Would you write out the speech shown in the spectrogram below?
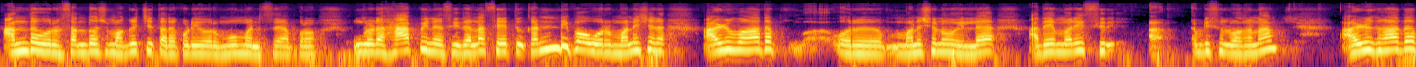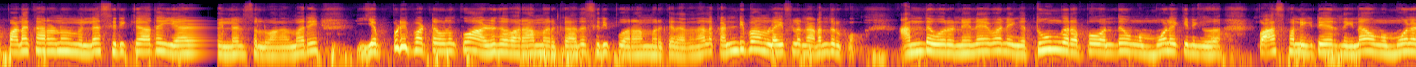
அந்த ஒரு சந்தோஷம் மகிழ்ச்சி தரக்கூடிய ஒரு மூமெண்ட்ஸு அப்புறம் உங்களோட ஹாப்பினஸ் இதெல்லாம் சேர்த்து கண்டிப்பாக ஒரு மனுஷனை அழுவாத ஒரு மனுஷனும் இல்லை. அதே மாதிரி சிரி எப்படி சொல்லுவாங்கன்னா அழுகாத பணக்காரனும் இல்லை சிரிக்காத ஏழை இல்லைன்னு சொல்லுவாங்க. அது மாதிரி எப்படிப்பட்டவனுக்கும் அழுக வராமல் இருக்காது சிரிப்பு வராமல் இருக்காது. அதனால் கண்டிப்பாக நம்ம லைஃப்பில் நடந்திருக்கும். அந்த ஒரு நினைவை நீங்கள் தூங்குறப்போ வந்து உங்கள் மூளைக்கு நீங்கள் பாஸ் பண்ணிக்கிட்டே இருந்தீங்கன்னா உங்கள் மூளை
